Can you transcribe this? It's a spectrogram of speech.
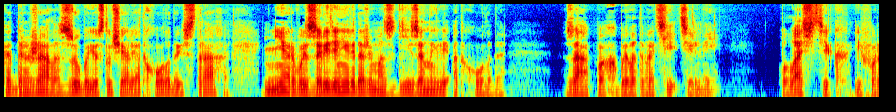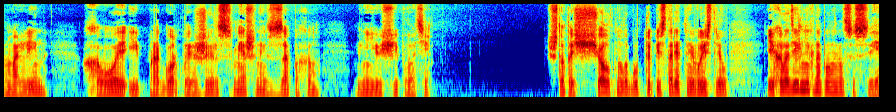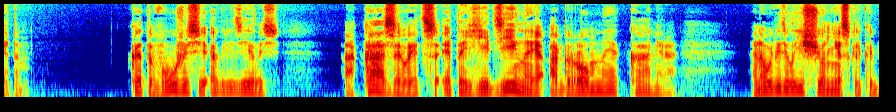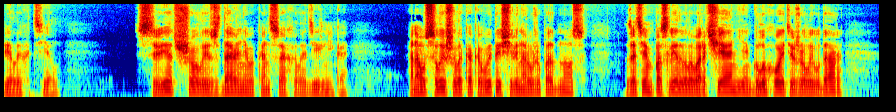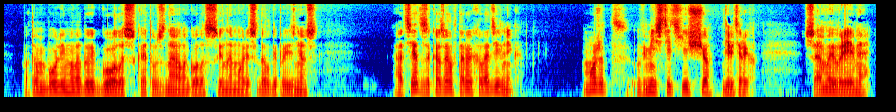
Кэт дрожала, зубы ее стучали от холода и страха, нервы заледенели, даже мозги заныли от холода. Запах был отвратительный. Пластик и формалин, хвоя и прогорклый жир, смешанный с запахом гниющей плоти. Что-то щелкнуло, будто пистолетный выстрел, и холодильник наполнился светом. Кэт в ужасе огляделась. Оказывается, это единая огромная камера. Она увидела еще несколько белых тел. Свет шел из дальнего конца холодильника. Она услышала, как вытащили наружу поднос, затем последовало ворчание, глухой тяжелый удар, потом более молодой голос, Кэт узнала голос сына Мориса Долби, произнес — Отец заказал второй холодильник. Может вместить еще девятерых. Самое время.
